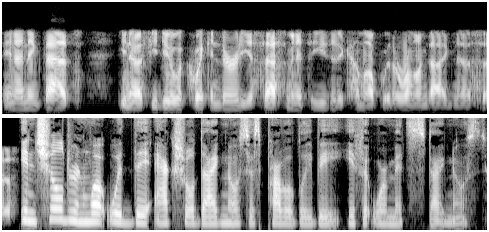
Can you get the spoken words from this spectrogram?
And I think that's you know, if you do a quick and dirty assessment, it's easy to come up with a wrong diagnosis. In children, what would the actual diagnosis probably be if it were misdiagnosed?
